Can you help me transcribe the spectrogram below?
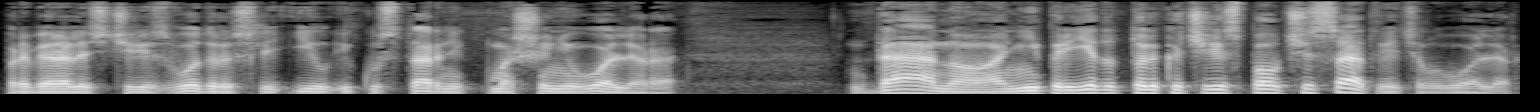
пробирались через водоросли, ил и кустарник к машине Уоллера. «Да, но они приедут только через полчаса», — ответил Уоллер.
